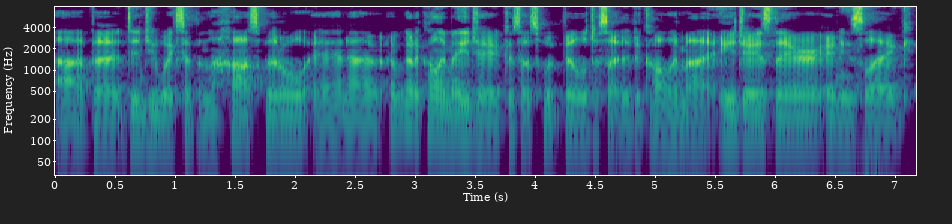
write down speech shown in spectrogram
Uh, but Denji wakes up in the hospital, and uh, I'm going to call him AJ because that's what Bill decided to call him. Uh, AJ's there, and he's like,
